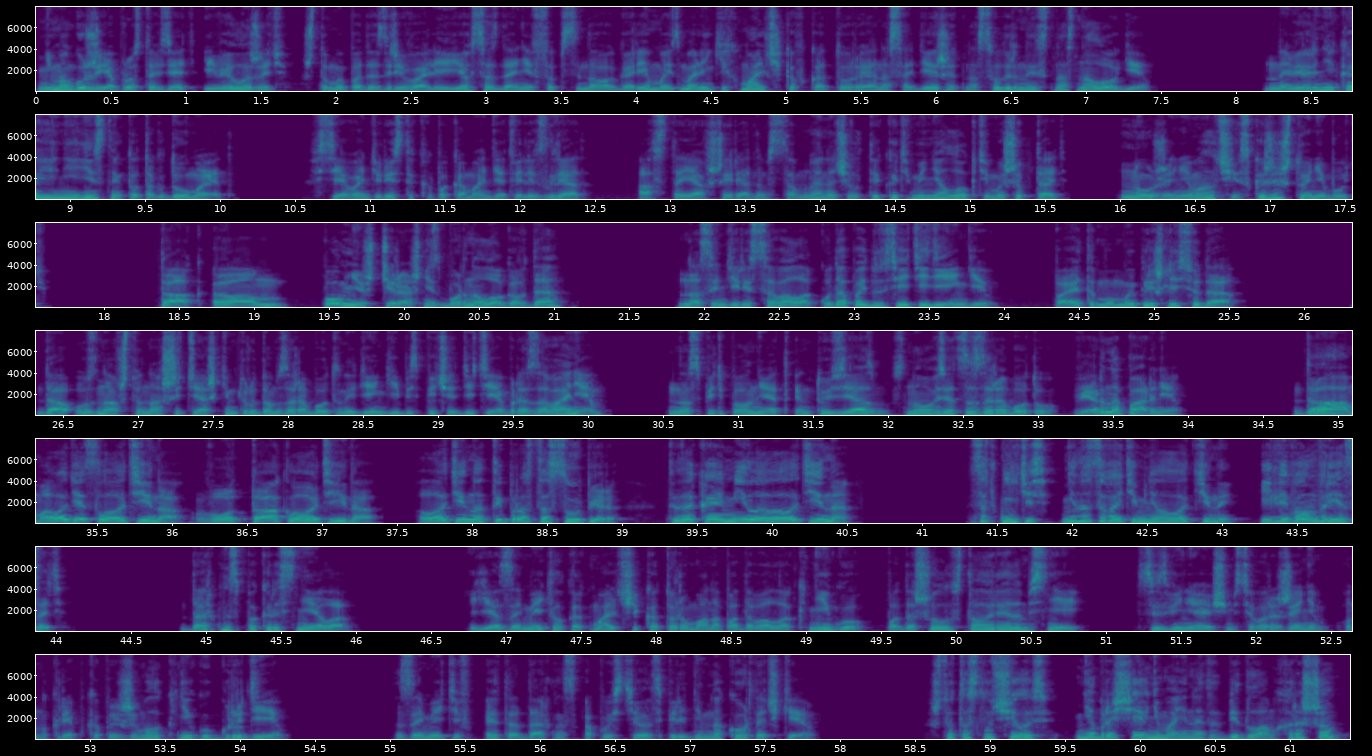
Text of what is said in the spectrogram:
Не могу же я просто взять и выложить, что мы подозревали ее в создании собственного гарема из маленьких мальчиков, которые она содержит на содранные с нас налоги. Наверняка я не единственный, кто так думает. Все авантюристы как по команде отвели взгляд, а стоявший рядом со мной начал тыкать меня локтем и шептать. «Ну же, не молчи, скажи что-нибудь». «Так, эм, помнишь вчерашний сбор налогов, да?» Нас интересовало, куда пойдут все эти деньги, поэтому мы пришли сюда. Да, узнав, что наши тяжким трудом заработанные деньги обеспечат детей образованием, нас переполняет энтузиазм снова взяться за работу, верно, парни? Да, молодец, Лалатина! Вот так, Лалатина! Лалатина, ты просто супер! Ты такая милая, Лалатина! Заткнитесь, не называйте меня Лалатиной, или вам врезать! Даркнесс покраснела. Я заметил, как мальчик, которому она подавала книгу, подошел и встал рядом с ней. С извиняющимся выражением он крепко прижимал книгу к груди. Заметив это, Даркнесс опустилась перед ним на корточки. «Что-то случилось? Не обращай внимания на этот бедлам, хорошо?»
